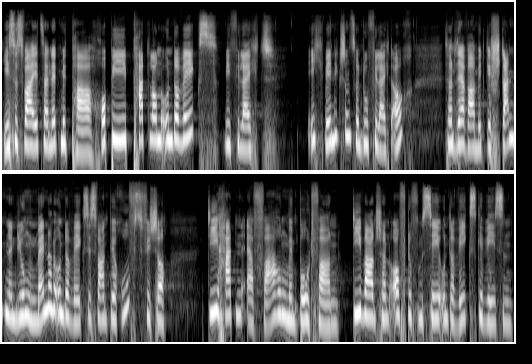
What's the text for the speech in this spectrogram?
Jesus war jetzt ja nicht mit ein paar Hobby-Paddlern unterwegs, wie vielleicht ich wenigstens und du vielleicht auch, sondern der war mit gestandenen jungen Männern unterwegs. Es waren Berufsfischer, die hatten Erfahrung mit dem Bootfahren. Die waren schon oft auf dem See unterwegs gewesen.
